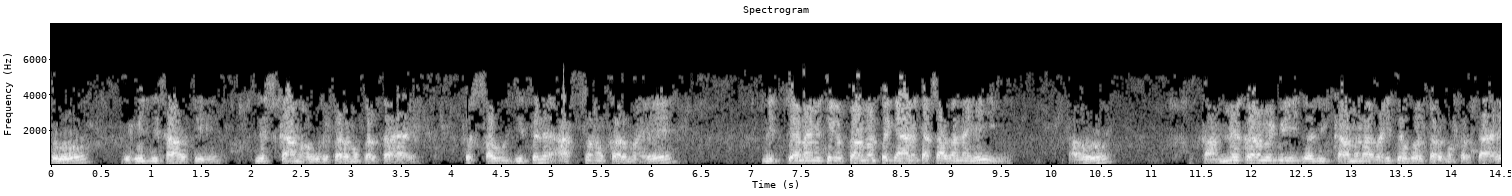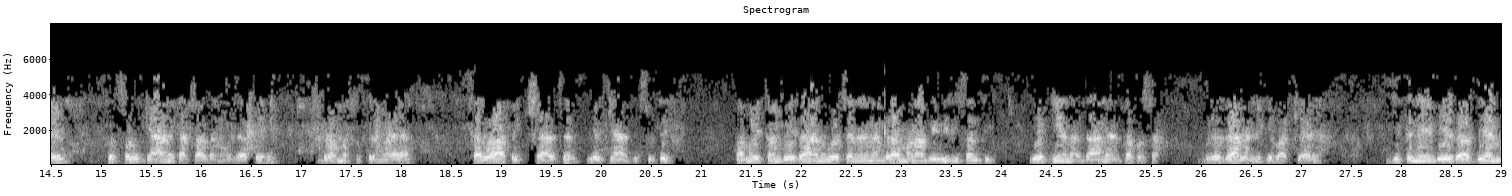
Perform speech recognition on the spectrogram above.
तो विधि दिशा होती है। निष्काम होकर कर्म करता है। तो सब जितने आश्रम कर्म है नित्य नैमित्तिक कर्म तो ज्ञान का साधन है ही। और काम्य कर्म भी यदि कामना रहित होकर कर्म करता है तो सब ज्ञान का साधन हो जाते हैं। ब्रह्म सूत्र में आया सर्वापेक्षा से यज्ञादि श्रुति समेतम वेदान वचन ब्राह्मणा विविधि संति यज्ञ न दान तपसा। बृहदारण्य के वाक्य आया। जितने वेद अध्ययन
